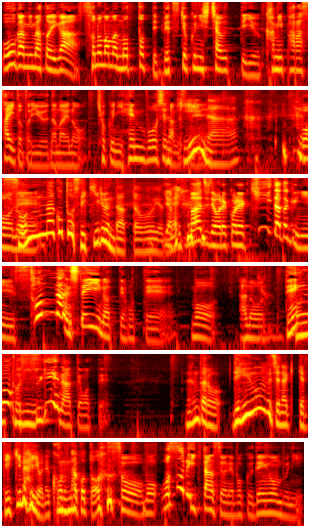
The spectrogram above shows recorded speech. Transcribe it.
大神まといがそのまま乗っ取って別曲にしちゃうっていう「神パラサイト」という名前の曲に変貌してたんですねな。もうね そんなことできるんだって思うよいやね。マジで俺これ聞いた時にそんなんしていいのって思ってもうあの電音部すげえなって思ってなんだろう。電音部じゃなきゃできないよね、こんなこと。すそうもう恐れ入ったんですよね僕電音部に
